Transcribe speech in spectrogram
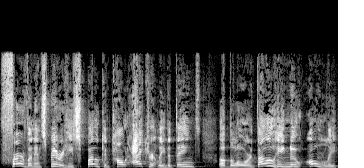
fervent in spirit, he spoke and taught accurately the things of the Lord, though he knew only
